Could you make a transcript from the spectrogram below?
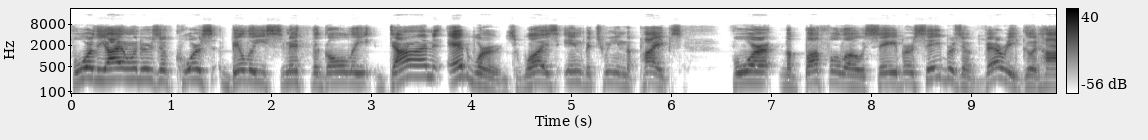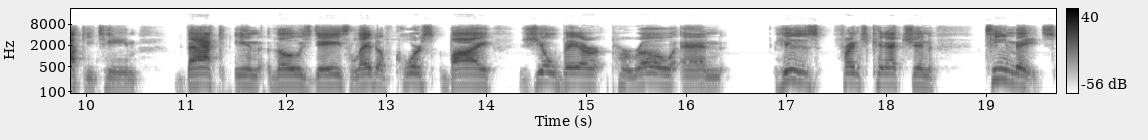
For the Islanders, of course, Billy Smith, the goalie, Don Edwards was in between the pipes for the Buffalo Sabres. Sabres, a very good hockey team back in those days, led, of course, by Gilbert Perreault and his French connection teammates.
